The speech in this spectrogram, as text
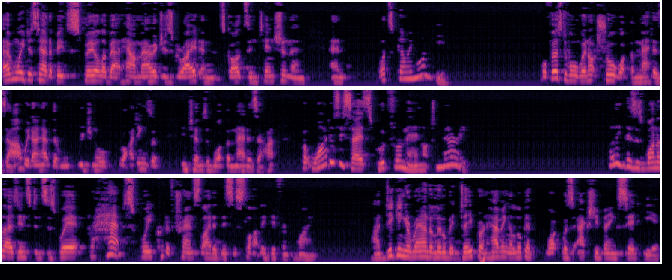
Haven't we just had a big spiel about how marriage is great and it's God's intention and, and what's going on here? Well, first of all, we're not sure what the matters are. We don't have the original writings of, in terms of what the matters are. But why does he say it's good for a man not to marry? I think this is one of those instances where perhaps we could have translated this a slightly different way. Uh, digging around a little bit deeper and having a look at what was actually being said here,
